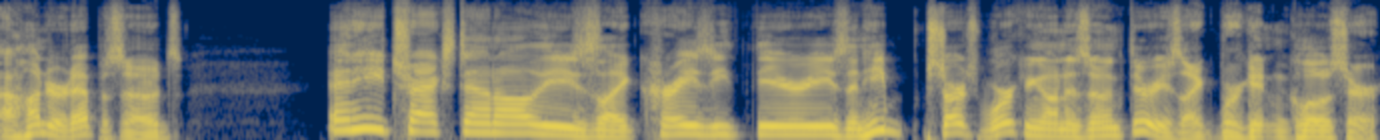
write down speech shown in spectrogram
a hundred episodes, and he tracks down all these like crazy theories, and he starts working on his own theories. Like we're getting closer,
